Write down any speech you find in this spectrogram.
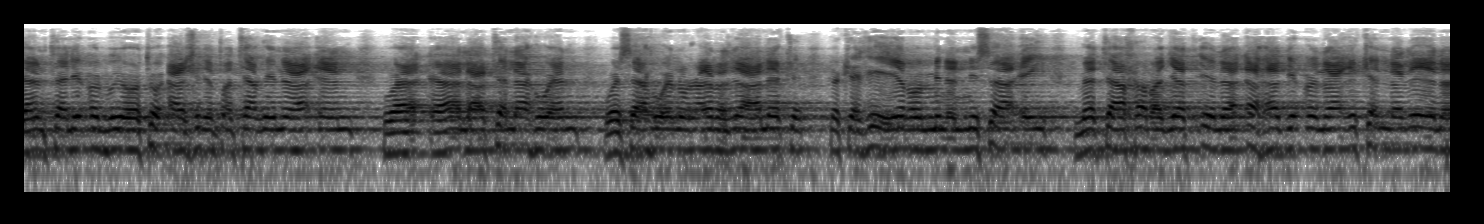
تمتلئ البيوت أشرطة غناء وآلات لهو وسهو وغير ذلك فكثير من النساء متى خرجت إلى أحد أولئك الذين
